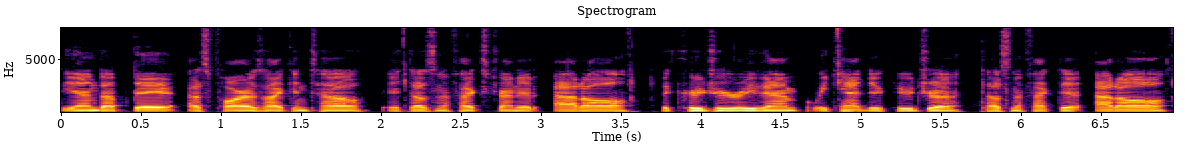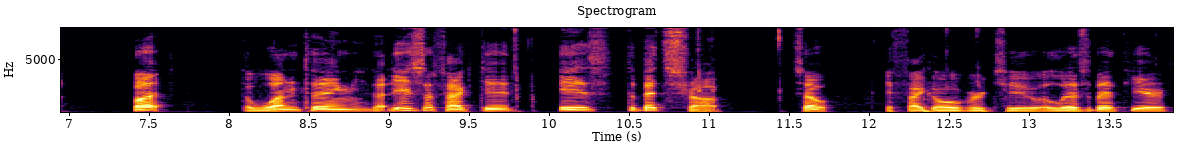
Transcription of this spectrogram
the end update, as far as I can tell, it doesn't affect Stranded at all. The Kuudra revamp, we can't do Kuudra, doesn't affect it at all. But the one thing that is affected is the bits shop. So, if I go over to Elizabeth here,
